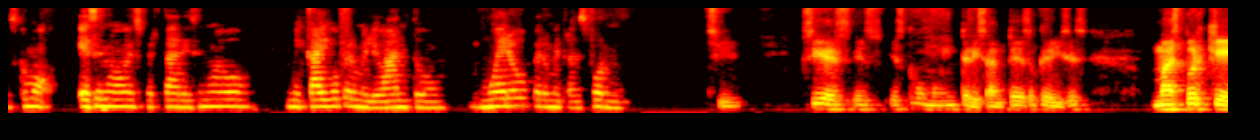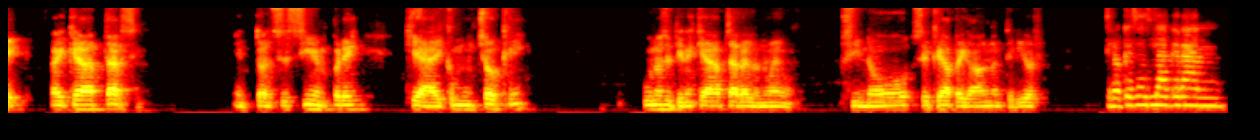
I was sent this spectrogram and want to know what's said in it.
Es como ese nuevo despertar, ese nuevo me caigo pero me levanto, muero pero me transformo. Sí, sí, es, es, es como muy interesante eso que dices, más porque hay que adaptarse. Entonces siempre que hay como un choque, uno se tiene que adaptar a lo nuevo, si no se queda pegado en lo anterior. Creo que esa es la gran,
